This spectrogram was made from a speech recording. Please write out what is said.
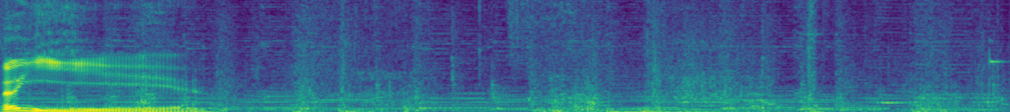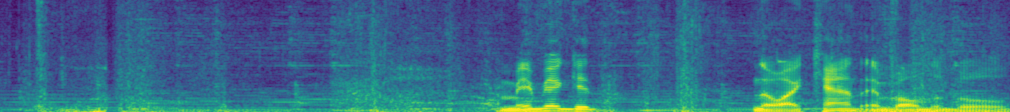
Oy. Maybe I get... No, I can't invulnerable.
